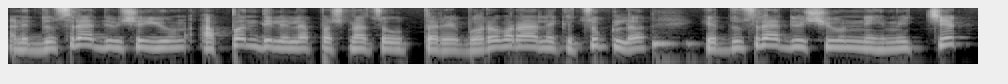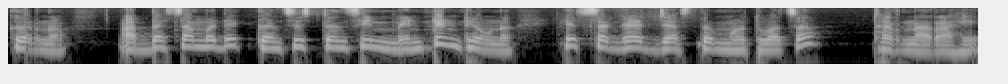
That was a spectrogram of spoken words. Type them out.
आणि दुसऱ्या दिवशी येऊन आपण दिलेल्या प्रश्नाचं उत्तर हे बरोबर आलं की चुकलं हे दुसऱ्या दिवशी येऊन नेहमी चेक करणं अभ्यासामध्ये कन्सिस्टन्सी मेंटेन ठेवणं हे सगळ्यात जास्त महत्त्वाचं ठरणार आहे.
